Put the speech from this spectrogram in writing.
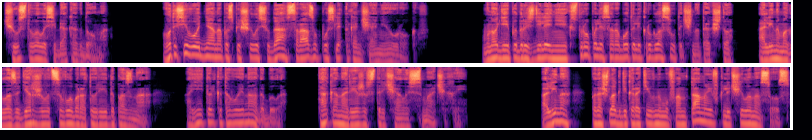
чувствовала себя как дома. Вот и сегодня она поспешила сюда сразу после окончания уроков. Многие подразделения Экстрополиса работали круглосуточно, так что Алина могла задерживаться в лаборатории допоздна, а ей только того и надо было. Так она реже встречалась с мачехой. Алина подошла к декоративному фонтану и включила насос.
